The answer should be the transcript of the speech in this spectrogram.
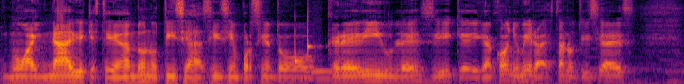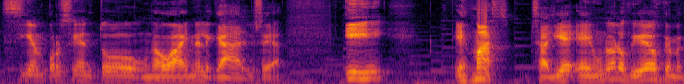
no hay nadie que esté dando noticias así 100% creíbles, ¿sí? Que diga, coño, mira, esta noticia es 100% una vaina legal, o sea. Y es más, salí en uno de los videos que me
